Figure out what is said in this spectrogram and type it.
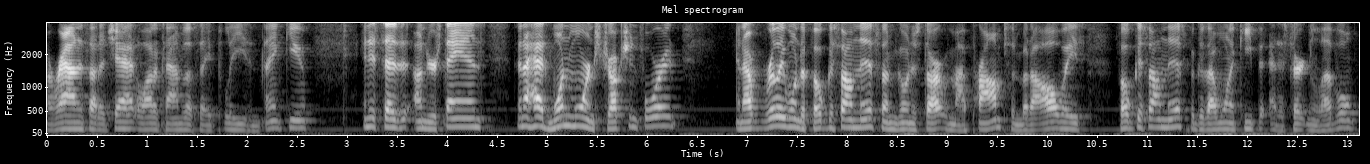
around inside a chat. A lot of times I say please and thank you and it says it understands. Then I had one more instruction for it, and I really wanted to focus on this. I'm going to start with my prompts, and but I always focus on this because I want to keep it at a certain level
